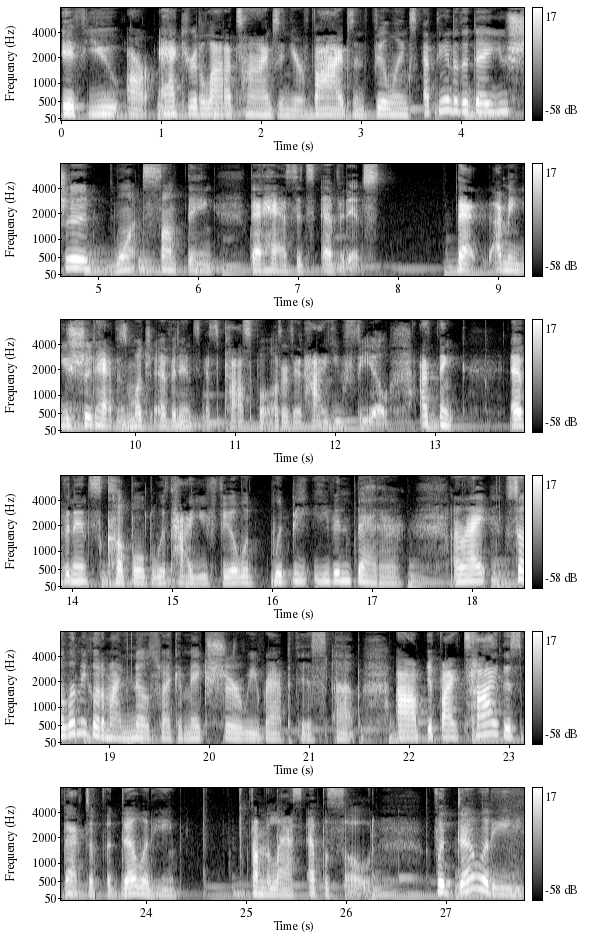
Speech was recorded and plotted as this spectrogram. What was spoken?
if you are accurate a lot of times in your vibes and feelings. At the end of the day, you should want something that has its evidence. That, I mean, you should have as much evidence as possible other than how you feel. I think evidence coupled with how you feel would, would be even better. All right. So let me go to my notes so I can make sure we wrap this up. Um, if I tie this back to fidelity from the last episode, fidelity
